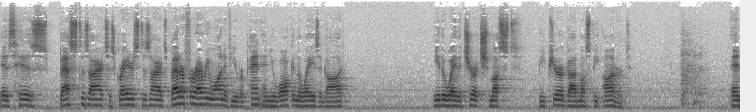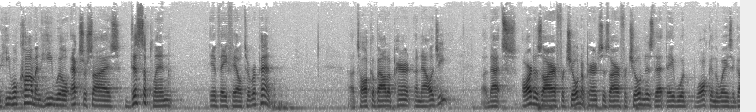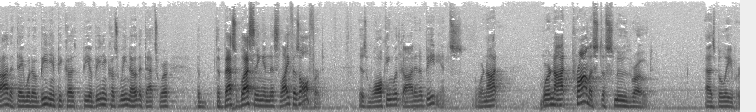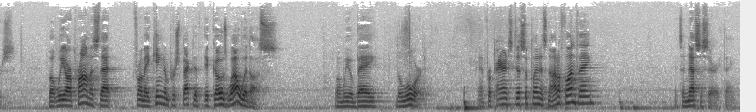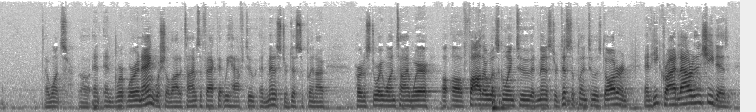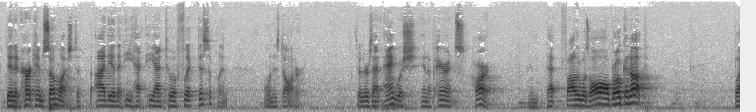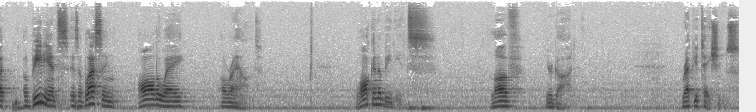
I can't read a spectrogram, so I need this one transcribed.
is his best desire, it's his greatest desire. It's better for everyone if you repent and you walk in the ways of God. Either way, the church must be pure, God must be honored. And he will come and he will exercise discipline if they fail to repent. Uh, talk about a parent analogy. Uh, that's our desire for children. A parent's desire for children is that they would walk in the ways of God, that they would obedient because, be obedient because we know that that's where the, the best blessing in this life is offered, is walking with God in obedience. We're not, we're not promised a smooth road as believers, but we are promised that from a kingdom perspective, it goes well with us when we obey the Lord. And for parents, discipline is not a fun thing, it's a necessary thing. I once, uh, and, and we're, we're in anguish a lot of times, the fact that we have to administer discipline. I heard a story one time where a, a father was going to administer discipline to his daughter, and, and he cried louder than she did. Did it hurt him so much to the idea that he had, he had to afflict discipline on his daughter? So there's that anguish in a parent's heart. And that father was all broken up. But obedience is a blessing all the way around. Walk in obedience. Love your God. Reputations.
